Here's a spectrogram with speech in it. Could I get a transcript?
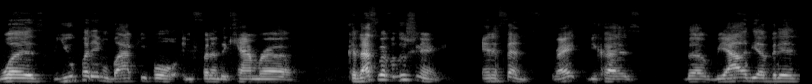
was you putting black people in front of the camera, because that's revolutionary in a sense, right? Because the reality of it is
